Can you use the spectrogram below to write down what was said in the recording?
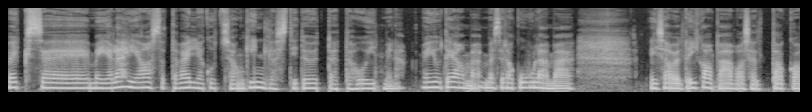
eks see meie lähiaastate väljakutse on kindlasti töötajate hoidmine. me ju teame, me seda kuuleme ei saa öelda igapäevaselt, aga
